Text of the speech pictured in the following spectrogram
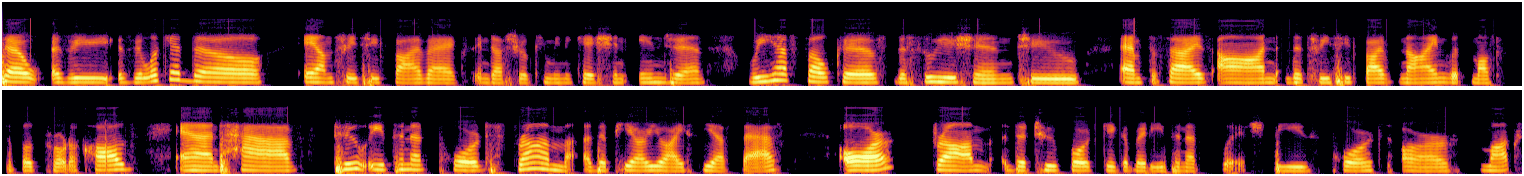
so as we as we look at the AM335X industrial communication engine, we have focused the solution to emphasize on the 3359 with multiple protocols and have two Ethernet ports from the PRU ICSS or from the two-port gigabit Ethernet switch. These ports are MUX,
